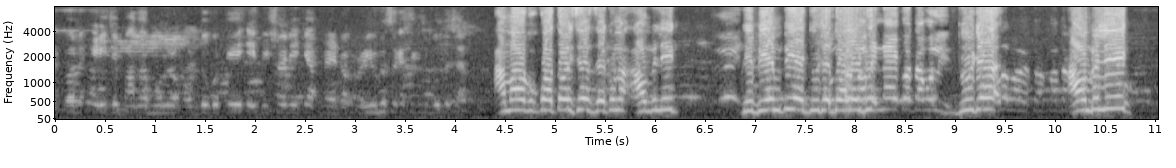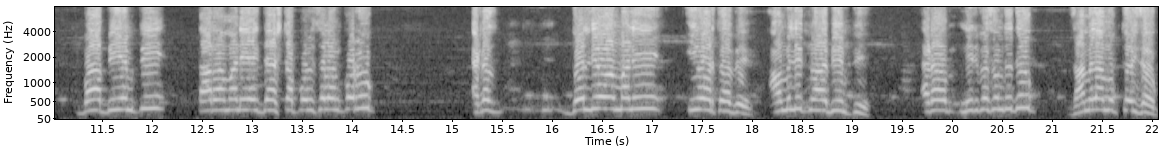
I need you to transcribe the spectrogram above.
এখন এই যে বাজার মূল্যের অর্ধগতি এই বিষয় নিয়ে কি আপনি ডক্টর ইউনুসের কাছে কিছু বলতে চান? আমার কথা হয়েছে যে কোনো আওয়ামী লীগ বিএনপি এই দুইটা দলের বি- কথা বলি। দুইটা আওয়ামী লীগ বা বিএনপি তারা মানে এই দেশটা পরিচালনা করুক। একটা দলীয় মানে ই করতে হবে। আওয়ামী লীগ নয় বিএনপি। একটা নির্বাচন দিতুক ঝামেলা মুক্ত হয়ে যাক।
